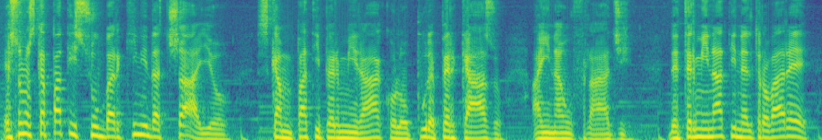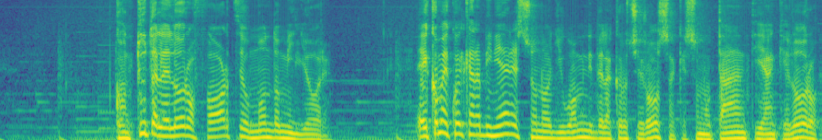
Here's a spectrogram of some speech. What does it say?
E sono scappati su barchini d'acciaio, scampati per miracolo oppure per caso ai naufragi, determinati nel trovare con tutte le loro forze un mondo migliore. E come quel carabiniere sono gli uomini della Croce Rossa, che sono tanti anche loro,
